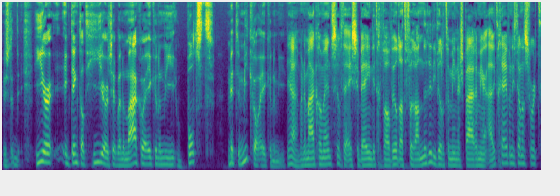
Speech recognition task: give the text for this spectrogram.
dus hier, ik denk dat hier zeg maar, de macro-economie botst met de micro-economie. Ja, maar de macro-mensen, of de ECB in dit geval, wil dat veranderen. Die wil het er minder sparen, meer uitgeven. Is, dan een soort,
